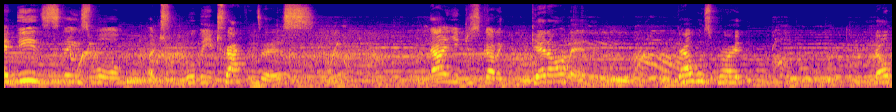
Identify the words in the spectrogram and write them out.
And these things will will be attracted to this. Now you just gotta get on it. That was right. Nope.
